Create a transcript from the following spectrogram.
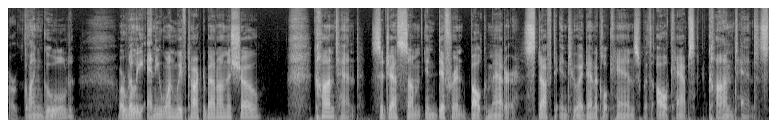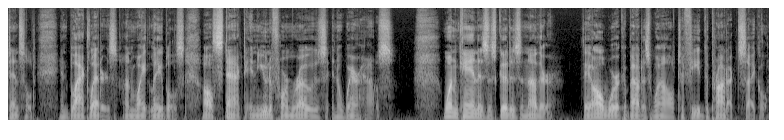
Or Glenn Gould? Or really anyone we've talked about on this show? Content suggests some indifferent bulk matter stuffed into identical cans with all caps content stenciled in black letters on white labels, all stacked in uniform rows in a warehouse. One can is as good as another, they all work about as well to feed the product cycle.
